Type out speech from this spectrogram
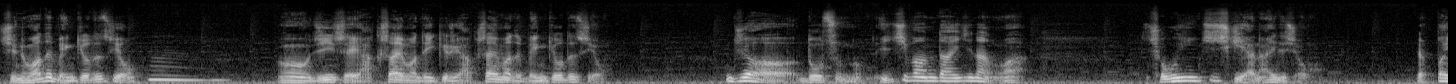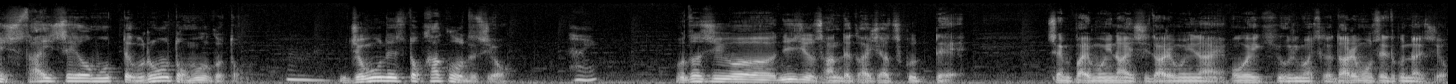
死ぬまで勉強ですよ、うんうん、人生100歳まで生きる100歳まで勉強ですよ。じゃあどうすんの？一番大事なのは商品知識じゃないでしょ。やっぱり主体性を持って売ろうと思うこと。うん。情熱と覚悟ですよ。はい。私は23で会社作って先輩もいないし誰もいない。応援機器売りましたけど誰も教えてくれないですよ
